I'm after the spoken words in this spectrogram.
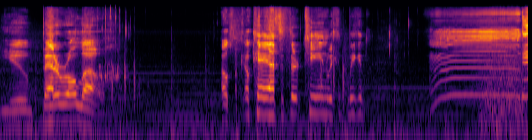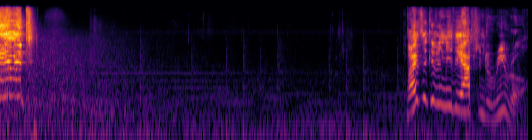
You better roll low. Okay, that's a 13. We can... We can mm, damn it! Why is it giving me the option to reroll?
